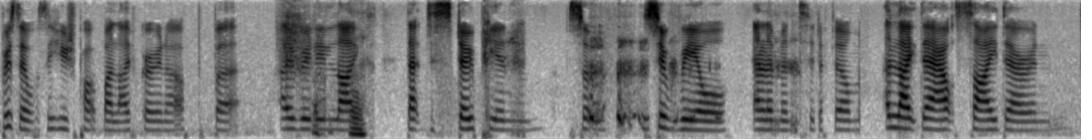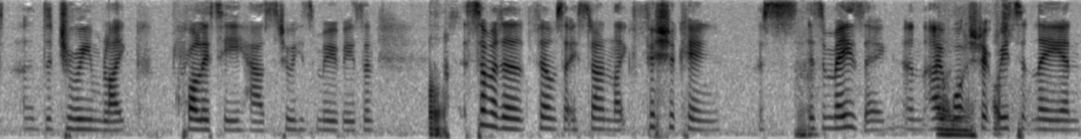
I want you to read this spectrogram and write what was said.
Brazil was a huge part of my life growing up, but I really like that dystopian sort of surreal element to the film. I like the outsider and uh, the dream-like quality he has to his movies, and some of the films that he's done, like Fisher King, is, is amazing. And I Oh, yeah, watched it recently, and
